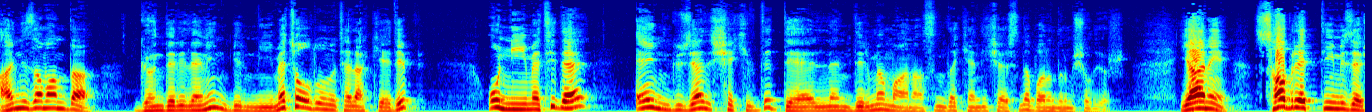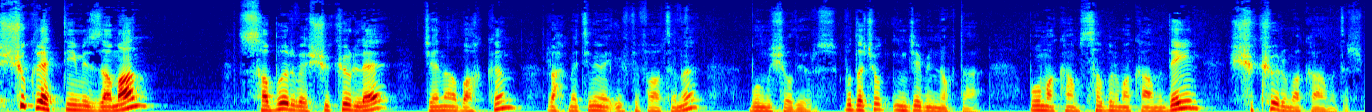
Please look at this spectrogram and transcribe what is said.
aynı zamanda gönderilenin bir nimet olduğunu telakki edip o nimeti de en güzel şekilde değerlendirme manasında kendi içerisinde barındırmış oluyor. Yani sabrettiğimize şükrettiğimiz zaman sabır ve şükürle Cenab-ı Hakk'ın rahmetini ve iltifatını bulmuş oluyoruz. Bu da çok ince bir nokta. Bu makam sabır makamı değil, şükür makamıdır.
